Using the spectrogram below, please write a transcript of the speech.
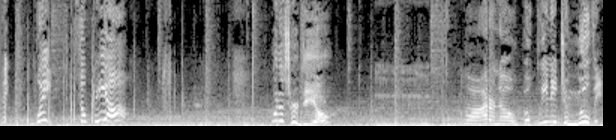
Hey, wait! Sophia! What is her deal? Oh, I don't know, but we need to move it.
